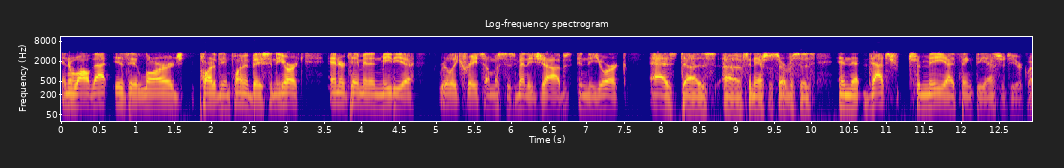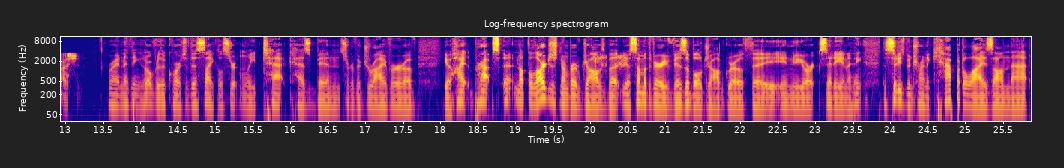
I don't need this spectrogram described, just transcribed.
and while that is a large part of the employment base in New York, entertainment and media really creates almost as many jobs in New York as does uh, financial services, and that that's to me, I think, the answer to your question. Right, and I think over the course of this cycle, certainly tech has been sort of a driver of, you know, high, perhaps uh, not the largest number of jobs, but you know, some of the very visible job growth uh, in New York City. And I think the city's been trying to capitalize on that.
